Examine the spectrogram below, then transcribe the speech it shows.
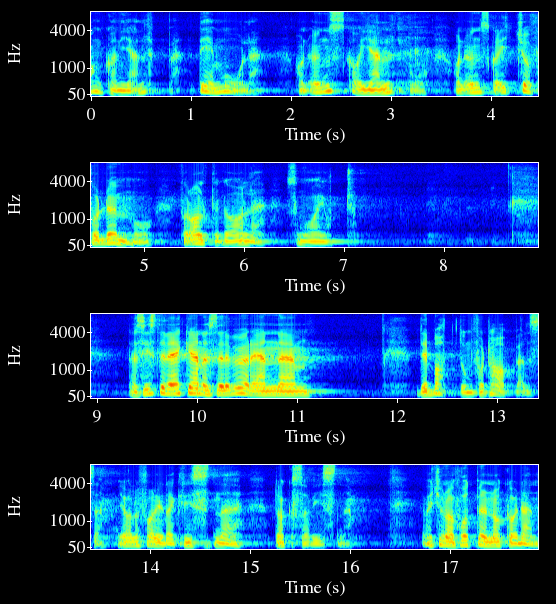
Han kan hjelpe. Det er målet. Han ønsker å hjelpe henne. Han ønsker ikke å fordømme henne for alt det gale som hun har gjort. De siste ukene har det vært en debatt om fortapelse, i alle fall i de kristne dagsavisene. Jeg vet ikke om du har fått med deg noe av den.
